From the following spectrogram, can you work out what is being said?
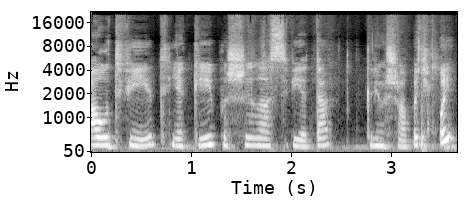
аутфіт, який пошила Свєта, крім шапочки. Ой!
